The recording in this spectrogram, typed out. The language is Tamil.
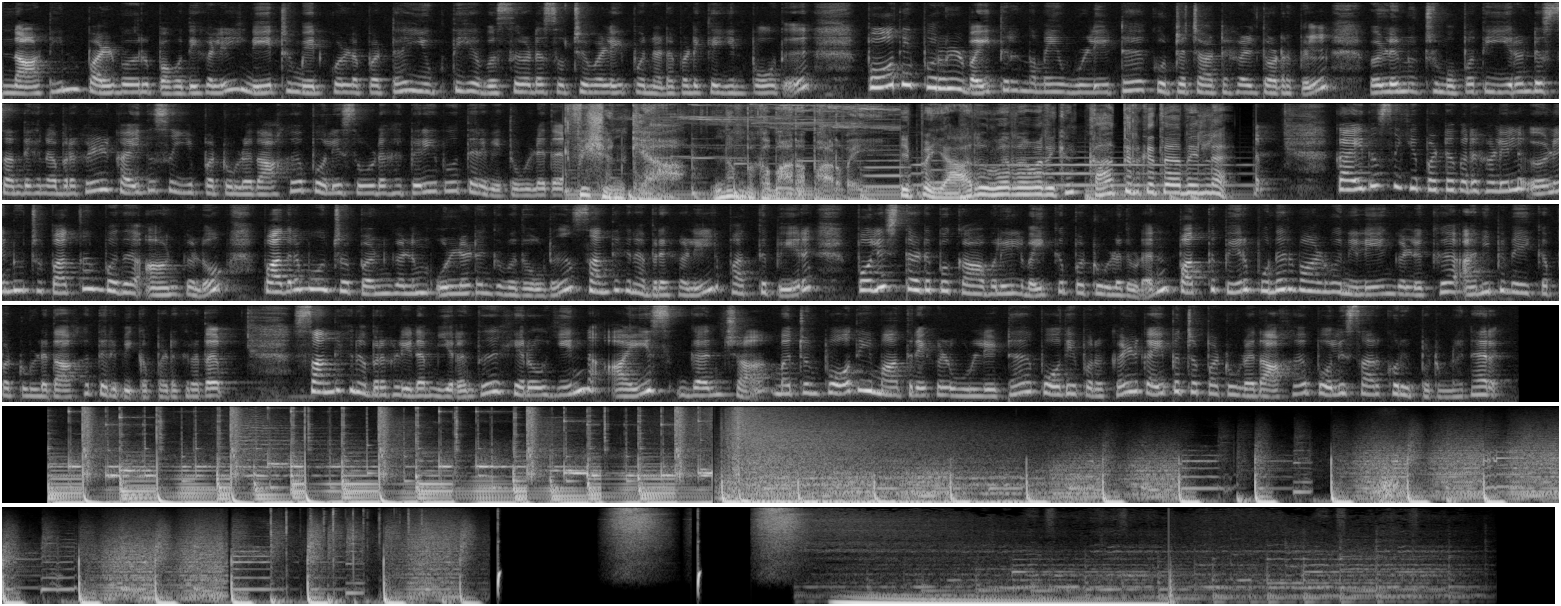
நாட்டின் பல்வேறு பகுதிகளில் நேற்று மேற்கொள்ளப்பட்ட யுக்திய விசேட சுற்றுவளைப்பு நடவடிக்கையின் போது போதைப்பொருள் வைத்திருந்தமை உள்ளிட்ட குற்றச்சாட்டுகள் தொடர்பில் எழுநூற்று முப்பத்தி இரண்டு சந்தேக நபர்கள் கைது செய்யப்பட்டுள்ளதாக போலீஸ் ஊடக பிரிவு தெரிவித்துள்ளது. கியா நம்பகமான பார்வை. இப்ப யாரும் வர்ற வரைக்கும் காத்திருக்க தேவையில்லை. கைது செய்யப்பட்டவர்களில் எழுநூற்று பத்தொன்பது ஆண்களும் பதிமூன்று பெண்களும் உள்ளடங்குவதோடு சந்தேக நபர்களில் பத்து பேர் போலீஸ் தடுப்பு காவலில் வைக்கப்பட்டுள்ளதுடன் பத்து பேர் புனர்வாழ்வு நிலையங்களுக்கு அனுப்பி வைக்கப்பட்டுள்ளதாக தெரிவிக்கப்படுகிறது. சந்தேக நபர்களிடம் இருந்து ஹெரோயின் ஐஸ் கஞ்சா மற்றும் போதை மாத்திரைகள் உள்ளிட்ட போதைப் பொருட்கள் கைப்பற்றப்பட்டுள்ளதாக போலீசார் குறிப்பிட்டுள்ளனர். you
